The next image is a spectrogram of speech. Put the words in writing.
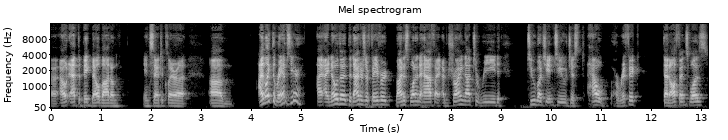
uh, out at the Big Bell Bottom in Santa Clara. Um, I like the Rams here. I, I, know that the Niners are favored minus one and a half. I, I'm trying not to read too much into just how horrific that offense was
